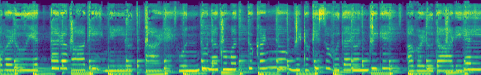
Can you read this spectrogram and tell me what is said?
ಅವಳು ಎತ್ತರವಾಗಿ ನಿಲ್ಲುತ್ತಾಳೆ. ಒಂದು ನಗು ಮತ್ತು ಕಣ್ಣು ಮಿಟುಕಿಸುವುದರೊಂದಿಗೆ ಅವಳು ದಾರಿಯಲ್ಲಿದ್ದಾಳೆ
